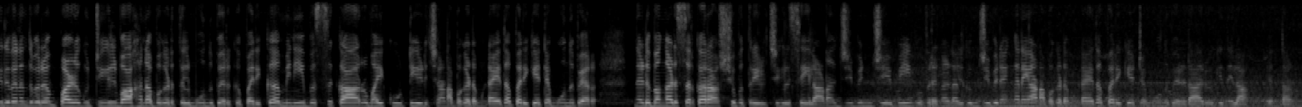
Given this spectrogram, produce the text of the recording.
തിരുവനന്തപുരം പഴകുറ്റിയിൽ വാഹന അപകടത്തിൽ മൂന്ന് പേർക്ക് പരിക്ക്. മിനി ബസ് കാറുമായി കൂട്ടിയിടിച്ചാണ് അപകടമുണ്ടായത്. പരിക്കേറ്റ മൂന്ന് പേർ നെടുമങ്ങാട് സർക്കാർ ആശുപത്രിയിൽ ചികിത്സയിലാണ്. ജിബിൻ ജെ ബി വിവരങ്ങൾ നൽകും. ജിബിൻ എങ്ങനെയാണ് അപകടമുണ്ടായത്? പരിക്കേറ്റ മൂന്ന് പേരുടെ ആരോഗ്യനില എന്താണ്?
